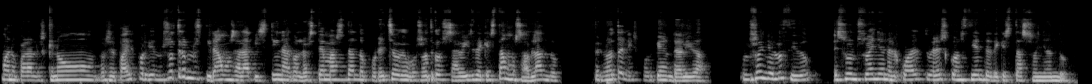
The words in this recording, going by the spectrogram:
Bueno, para los que no lo sepáis, porque nosotros nos tiramos a la piscina con los temas dando por hecho que vosotros sabéis de qué estamos hablando, pero no tenéis por qué en realidad. Un sueño lúcido es un sueño en el cual tú eres consciente de que estás soñando.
